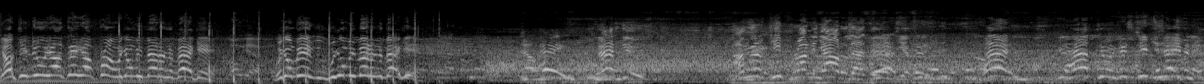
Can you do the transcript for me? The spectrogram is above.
Y'all keep doing y'all thing up front. We're gonna be better in the back end. Oh yeah. We're gonna be we're gonna be better in the back end. Now, hey, Matthew, I'm gonna keep running out of that Yeah. thing. Hey, you have to and just keep shaving it.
